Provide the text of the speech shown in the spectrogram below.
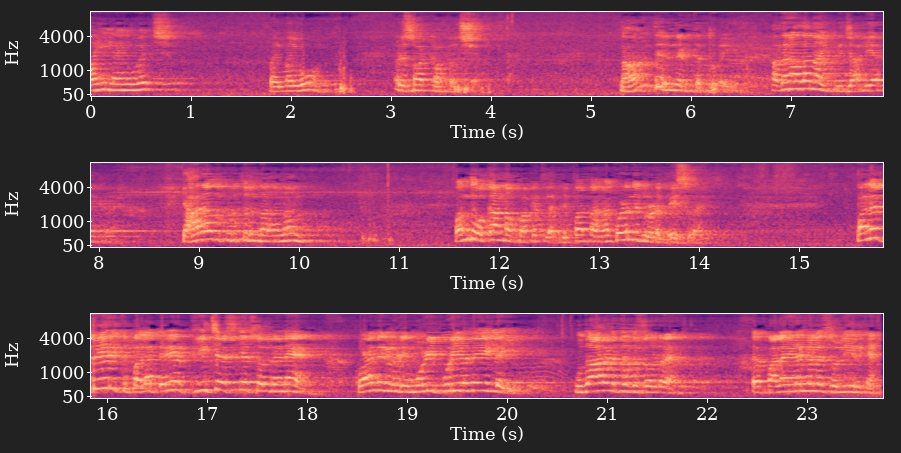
my language by my own it is not compulsion நான் தேர்ந்தெடுத்த துறை. அதனால தான் நான் இப்படி ஜாலியா இருக்கிறேன் யாராவது கொடுத்துருந்தாங்கன்னா வந்து உட்காந்தான் பக்கத்துல அப்படி பார்த்தாங்க. குழந்தைகளோட பேசுவேன். பல பேருக்கு பல பேர் டீச்சர்ஸ்க்கே சொல்றேனே. குழந்தைகளுடைய மொழி புரிவதே இல்லை. உதாரணத்துக்கு சொல்றேன். பல இடங்கள்ல சொல்லியிருக்கேன்.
